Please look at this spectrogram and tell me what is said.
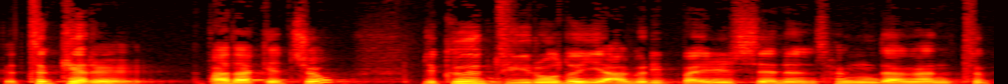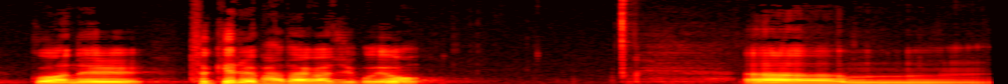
그 특혜를 받았겠죠. 그 뒤로도 이 아그리파 1세는 상당한 특권을 특혜를 받아가지고요. 음,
